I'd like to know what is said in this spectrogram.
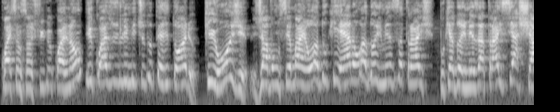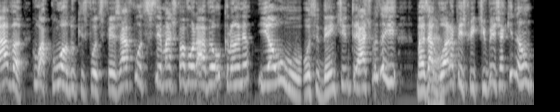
Quais sanções ficam e quais não, e quais os limites do território, que hoje já vão ser maior do que eram há dois meses atrás. Porque há dois meses atrás se achava que o acordo que fosse fechar fosse ser mais favorável à Ucrânia e ao Ocidente, entre aspas, aí. Mas é. agora a perspectiva é já que não,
